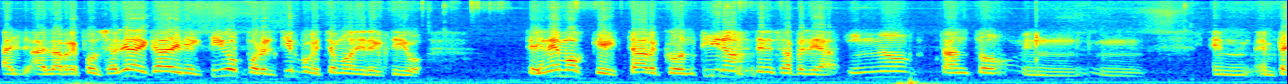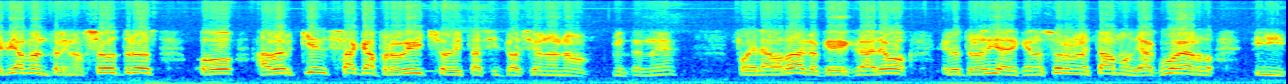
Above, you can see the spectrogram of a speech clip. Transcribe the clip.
a, la responsabilidad de cada directivo por el tiempo que estemos directivos. Tenemos que estar continuamente en esa pelea y no tanto en, en pelearlo entre nosotros o a ver quién saca provecho de esta situación o no, ¿me entendés? Porque la verdad lo que declaró el otro día de que nosotros no estábamos de acuerdo y,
